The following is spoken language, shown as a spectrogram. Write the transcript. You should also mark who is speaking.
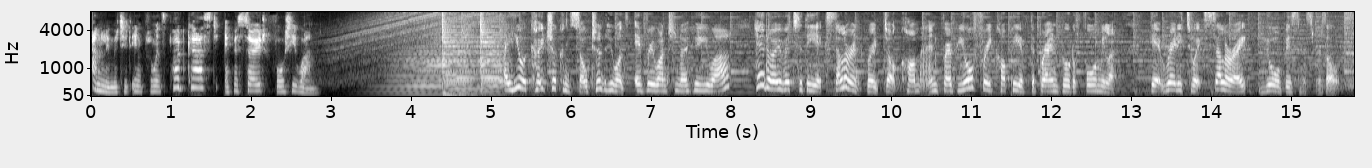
Speaker 1: Unlimited Influence Podcast, episode 41.
Speaker 2: Are you a coach or consultant who wants everyone to know who you are? Head over to theaccelerantgroup.com and grab your free copy of the Brand Builder Formula. Get ready to accelerate your business results.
